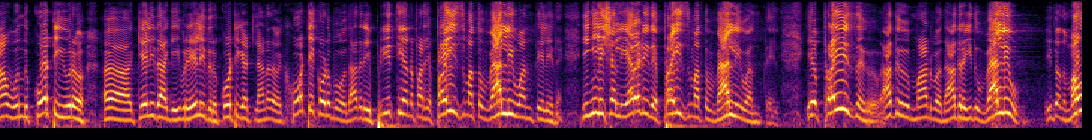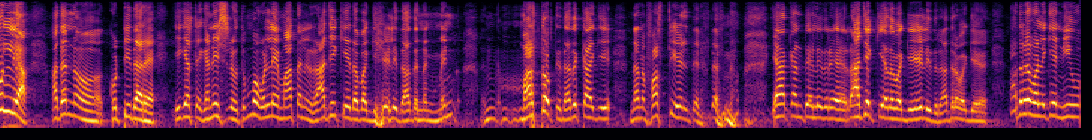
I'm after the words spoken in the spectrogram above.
ನಾವು ಒಂದು ಕೋಟಿ ಇವರು ಕೇಳಿದಾಗೆ ಇವರು ಹೇಳಿದರು ಕೋಟಿಗಟ್ಟಲೆ ಹಣದ ಕೋಟಿ ಕೊಡ್ಬೋದು, ಆದರೆ ಈ ಪ್ರೀತಿಯನ್ನು ಪರಿಚಯ ಪ್ರೈಸ್ ಮತ್ತು ವ್ಯಾಲ್ಯೂ ಅಂತೇಳಿದೆ. ಇಂಗ್ಲೀಷಲ್ಲಿ ಎರಡಿದೆ ಪ್ರೈಸ್ ಮತ್ತು ವ್ಯಾಲ್ಯೂ ಅಂತೇಳಿ. ಈ ಪ್ರೈಸ್ ಅದು ಮಾಡ್ಬೋದು, ಆದರೆ ಇದು ವ್ಯಾಲ್ಯೂ ಇದೊಂದು ಮೌಲ್ಯ. ಅದನ್ನು ಕೊಟ್ಟಿದ್ದಾರೆ. ಈಗಷ್ಟೇ ಗಣೇಶರು ತುಂಬ ಒಳ್ಳೆಯ ಮಾತನ್ನು ರಾಜಕೀಯದ ಬಗ್ಗೆ ಹೇಳಿದ್ದು, ಅದನ್ನು ನನಗೆ ಮೆನ್ ಮರ್ತೋಗ್ತಿದೆ ಅದಕ್ಕಾಗಿ ನಾನು ಫಸ್ಟ್ ಹೇಳ್ತೇನೆ ಅದನ್ನು. ಯಾಕಂತ ಹೇಳಿದರೆ ರಾಜಕೀಯದ ಬಗ್ಗೆ ಹೇಳಿದರು. ಅದರ ಬಗ್ಗೆ ಅದರ ಒಳಗೆ ನೀವು,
